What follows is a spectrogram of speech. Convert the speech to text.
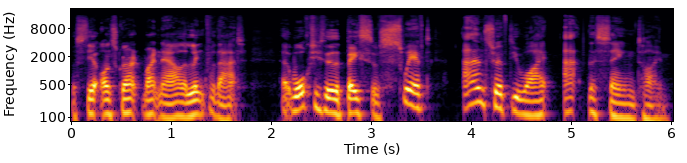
you'll see it on screen right now, the link for that, that walks you through the basics of Swift and SwiftUI at the same time.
